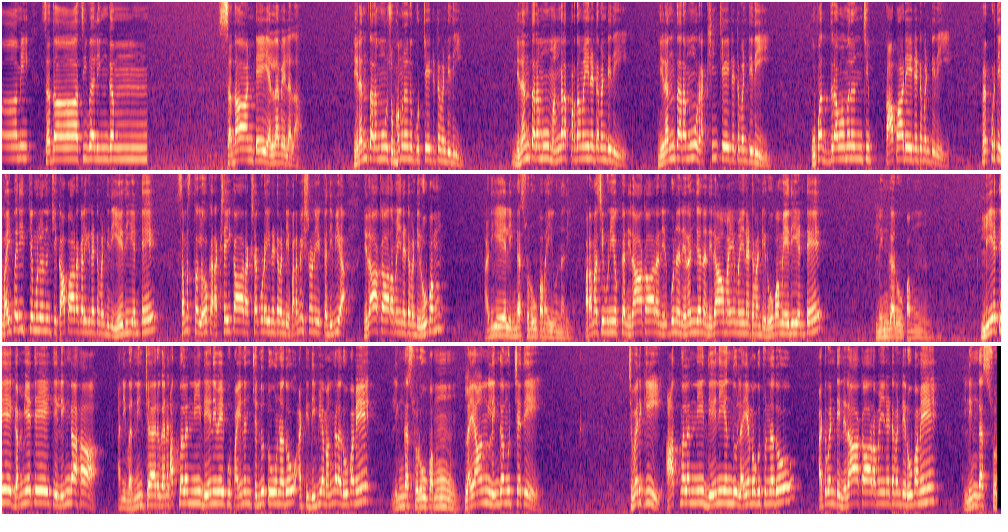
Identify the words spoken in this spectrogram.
స్వామి సదాశివలింగం. సదా అంటే ఎల్లవేళలా. నిరంతరము శుభములను కూర్చేటటువంటిది. నిరంతరము మంగళప్రదమైనటువంటిది. నిరంతరము రక్షించేటటువంటిది. ఉపద్రవముల నుంచి కాపాడేటటువంటిది. ప్రకృతి వైపరీత్యముల నుంచి కాపాడగలిగినటువంటిది ఏది అంటే సమస్త లోక రక్షైకా రక్షకుడైనటువంటి పరమేశ్వరుని యొక్క దివ్య నిరాకారమైనటువంటి రూపం. అది ఏ లింగ స్వరూపమై ఉన్నది. పరమశివుని యొక్క నిరాకార నిర్గుణ నిరంజన నిరామయమైనటువంటి రూపం ఏది అంటే లింగ రూపము లియతే గమ్యతే ఇది లింగ అని వర్ణించారు గనక. ఆత్మలన్నీ దేనివైపు పయనం చెందుతూ ఉన్నదో అట్టి దివ్య మంగళ రూపమే లింగస్వరూపము లయాన్ లింగముచ్యతే. చివరికి ఆత్మలన్నీ దేనియందు లయమగుచున్నదో అటువంటి నిరాకారమైనటువంటి రూపమే లింగ స్వ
